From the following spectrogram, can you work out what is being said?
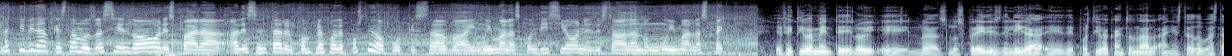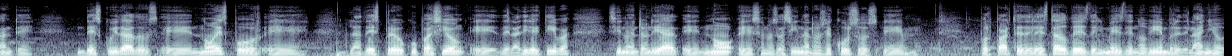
La actividad que estamos haciendo ahora es para adecentar el complejo deportivo porque estaba en muy malas condiciones, estaba dando un muy mal aspecto. Efectivamente, hoy eh, los, predios de Liga eh, Deportiva Cantonal han estado bastante descuidados. Eh, no es por la despreocupación de la directiva, sino en realidad no se nos asignan los recursos por parte del Estado desde el mes de noviembre del año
